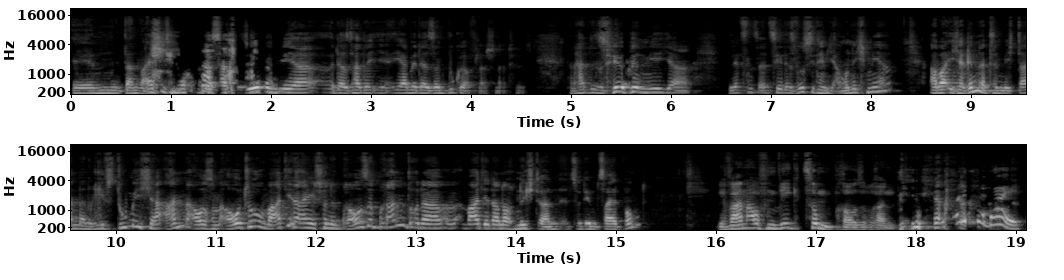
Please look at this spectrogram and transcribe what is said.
Ähm, dann weiß ich noch, das hatte Sören mir ja, das hatte er mit der Sambuka-Flasche natürlich. Dann hatte Sören mir ja letztens erzählt, das wusste ich nämlich auch nicht mehr, aber ich erinnerte mich dann, dann riefst du mich ja an aus dem Auto. Wart ihr da eigentlich schon im Brausebrand oder wart ihr da noch nüchtern zu dem Zeitpunkt? Wir waren auf dem Weg zum Brausebrand. ja. vorbei.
